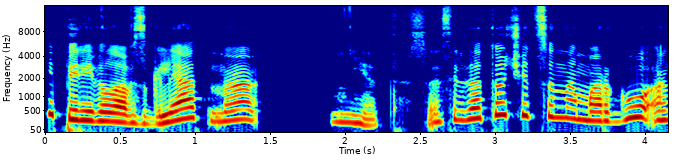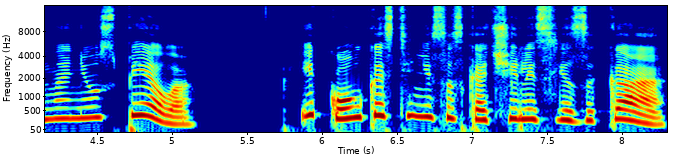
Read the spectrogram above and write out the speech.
и перевела взгляд на нет, сосредоточиться на Марго она не успела. И колкости не соскочили с языка.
